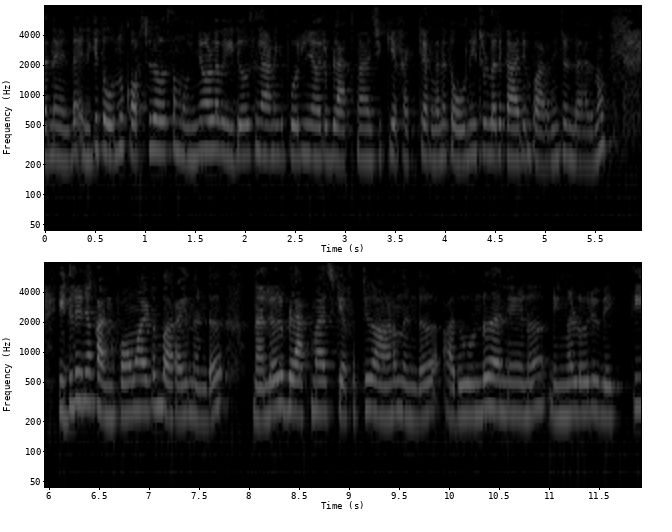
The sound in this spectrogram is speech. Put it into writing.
തന്നെ ഉണ്ട്. എനിക്ക് തോന്നുന്നു കുറച്ച് ദിവസം മുന്നേ ഉള്ള വീഡിയോസിലാണെങ്കിൽ പോലും ഞാൻ ഒരു ബ്ലാക്ക് മാജിക് എഫക്റ്റ് അങ്ങനെ തോന്നിയിട്ടുള്ളൊരു കാര്യം പറഞ്ഞിട്ടുണ്ടായിരുന്നു. ഇതിൽ ഞാൻ കൺഫേം ആയിട്ടും പറയുന്നുണ്ട്. നല്ലൊരു ബ്ലാക്ക് മാജിക് എഫക്റ്റ് കാണുന്നുണ്ട്. അതുകൊണ്ട് തന്നെയാണ് നിങ്ങളുടെ ഒരു വ്യക്തി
